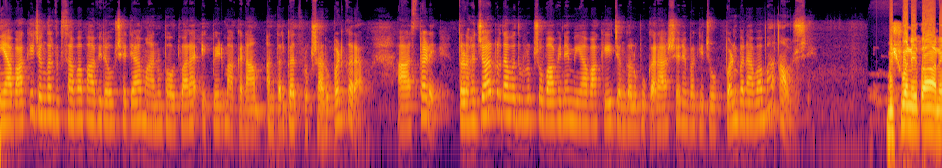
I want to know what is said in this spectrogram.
મિયાવાકી જંગલ વિકસાવવામાં આવી રહ્યું છે. ત્યાં મહાનુભાવ દ્વારા એક પેડમાં કે નામ અંતર્ગત વૃક્ષારોપણ કરાયું. આ સ્થળે ત્રણ હજાર કરતાં વધુ વૃક્ષો વાવીને મિયાવાકી જંગલ ઊભું કરાશે અને બગીચો પણ બનાવવામાં આવશે. વિશ્વ નેતા અને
